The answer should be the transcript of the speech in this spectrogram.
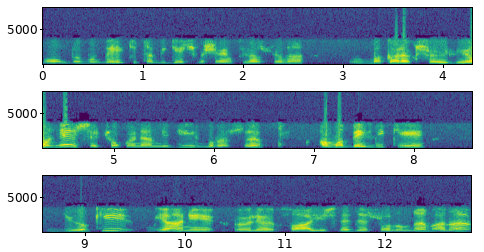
oldu. Bu belki tabii geçmiş enflasyona bakarak söylüyor. Neyse çok önemli değil burası. Ama belli ki diyor ki yani öyle faizde de sonunda bana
